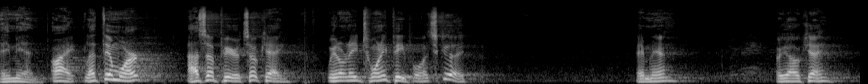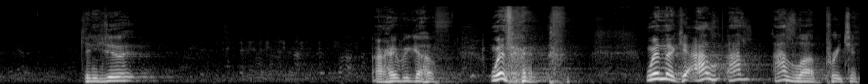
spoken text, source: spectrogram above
Amen. All right, let them work. Eyes up here. It's okay. We don't need 20 people. It's good. Amen. Are you okay? Can you do it? All right, here we go. When the, when the I, I, I love preaching.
